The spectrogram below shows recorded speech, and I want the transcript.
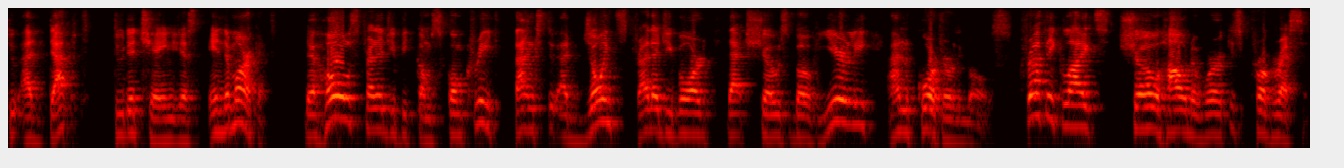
to adapt to the changes in the market. The whole strategy becomes concrete thanks to a joint strategy board that shows both yearly and quarterly goals. Traffic lights show how the work is progressing.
